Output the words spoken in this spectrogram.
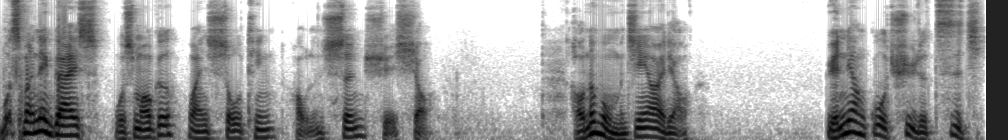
What's my name, guys？我是毛哥，欢迎收听好人生学校。好，那么我们今天要来聊，原谅过去的自己，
